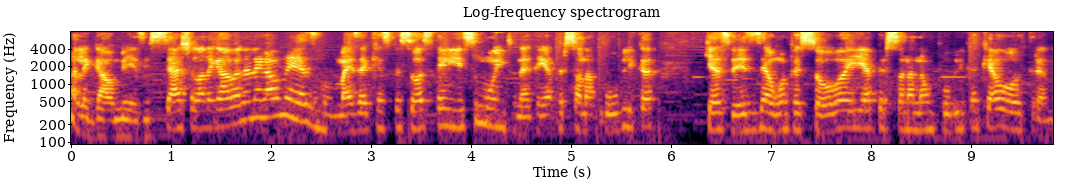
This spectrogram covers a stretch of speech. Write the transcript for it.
Não é legal mesmo. Se você acha ela legal, ela é legal mesmo. Mas é que as pessoas têm isso muito, né? Tem a persona pública que às vezes é uma pessoa e a persona não pública que é outra.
